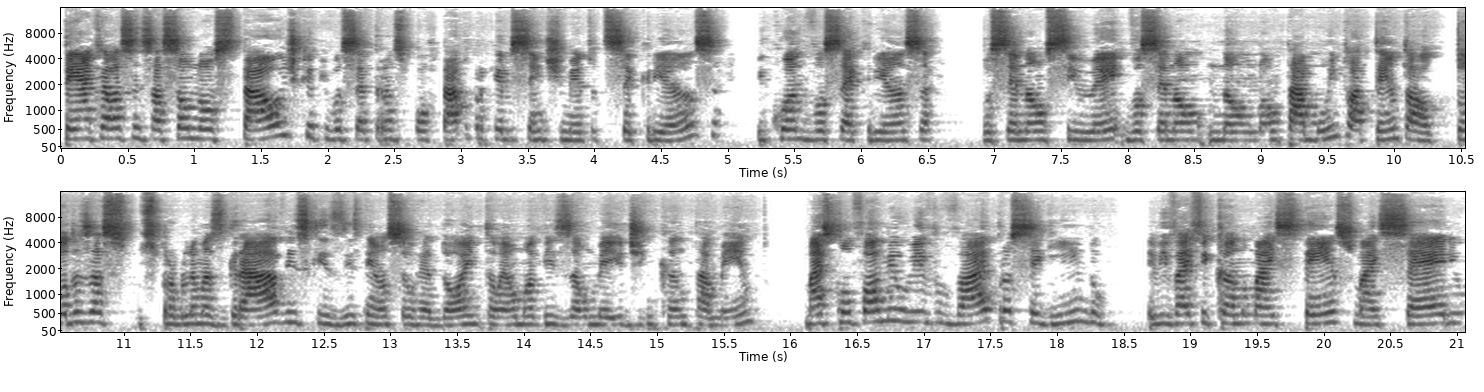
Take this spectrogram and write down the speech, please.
Tem aquela sensação nostálgica que você é transportado para aquele sentimento de ser criança, e quando você é criança, você não se você não não não está muito atento a todos as, os problemas graves que existem ao seu redor, então é uma visão meio de encantamento. Mas conforme o livro vai prosseguindo, ele vai ficando mais tenso, mais sério.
